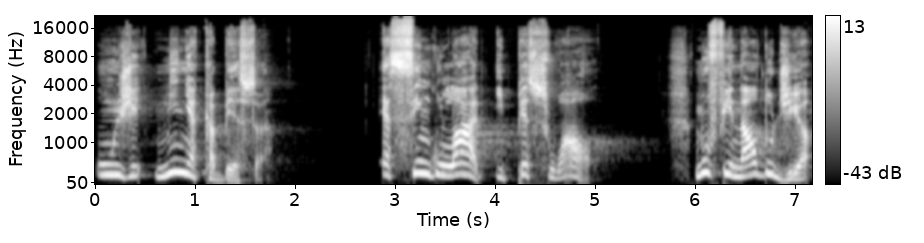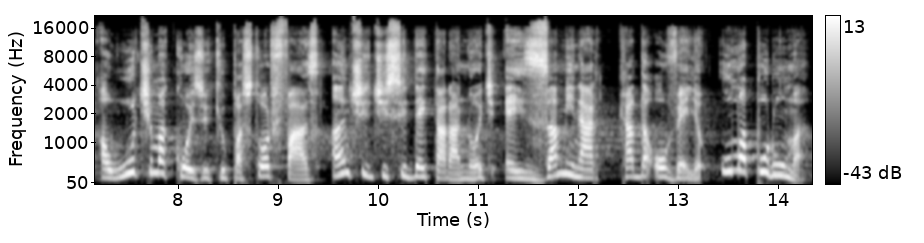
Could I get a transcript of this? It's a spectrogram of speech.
unge minha cabeça. É singular e pessoal. No final do dia, a última coisa que o pastor faz antes de se deitar à noite é examinar cada ovelha, uma por uma.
